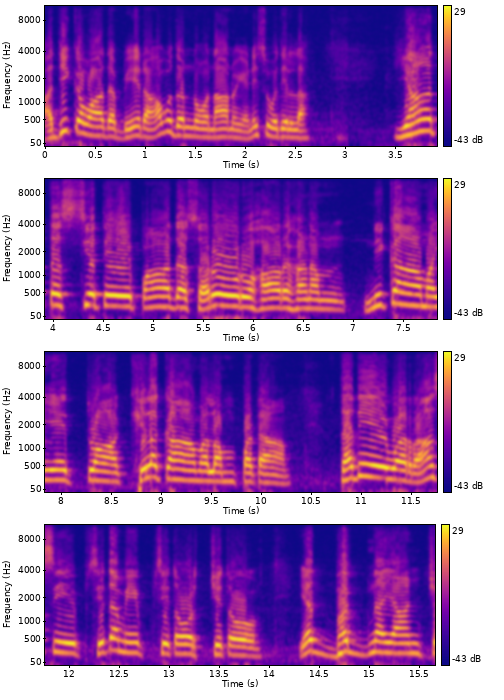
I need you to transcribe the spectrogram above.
ಅಧಿಕವಾದ ಬೇರಾವುದನ್ನು ನಾನು ಎಣಿಸುವುದಿಲ್ಲ. ಯಾತಸ್ಯತೆ ಪಾದ ಸರೋರುಹಾರ್ಹಣಂ ಹಾರ್ಹಣಂ ನಿಕಾಮಯೇತ್ವಾ ಕಾಮಲಂಪಟ ತದೇವ ರಾಸೀಪ್ಸಿತಮೇಪ್ಸಿತೋರ್ಚಿತೋ ಯದ್ಭಗ್ನಯಾಂಚ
